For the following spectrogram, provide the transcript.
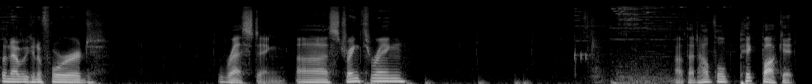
So now we can afford resting. Uh, strength ring. Not that helpful. Pickpocket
